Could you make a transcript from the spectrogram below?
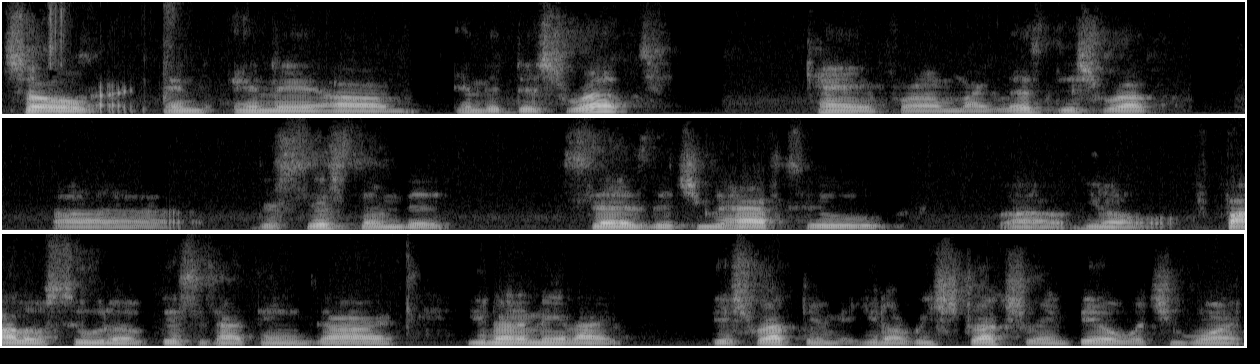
So right. and and the um and the disrupt came from like let's disrupt uh the system that says that you have to uh you know follow suit of this is how things are. You know what I mean? Like disrupting, you know, restructure and build what you want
